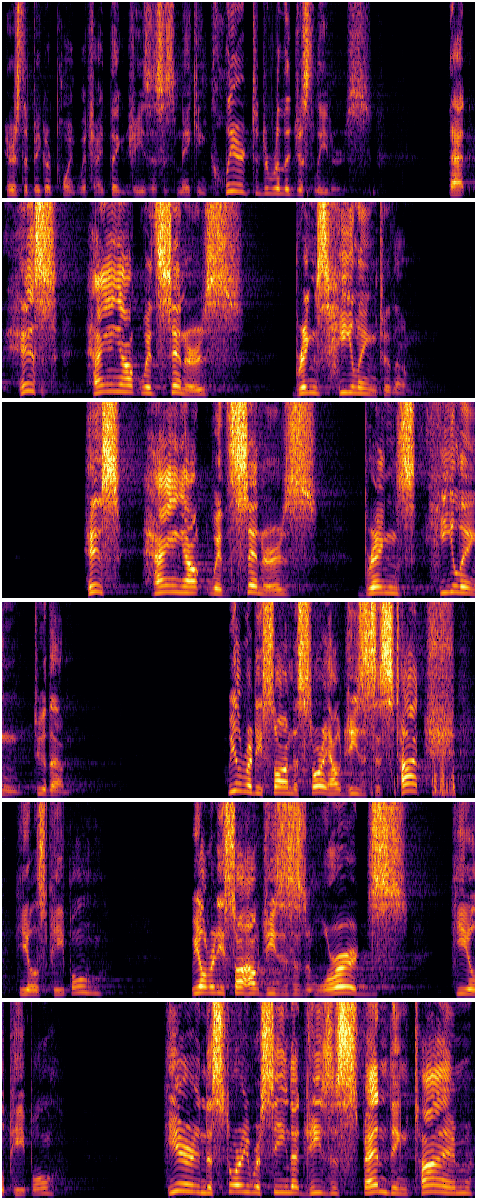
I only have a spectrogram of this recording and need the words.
Here's the bigger point, which I think Jesus is making clear to the religious leaders that his hanging out with sinners brings healing to them. His hanging out with sinners brings healing to them. We already saw in the story how Jesus' touch heals people. We already saw how Jesus' words heal people. Here in the story, we're seeing that Jesus spending time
